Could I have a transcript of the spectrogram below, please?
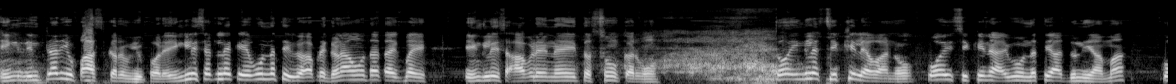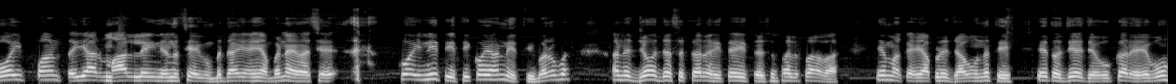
ઇન્ટરવ્યૂ પાસ કરવું પડે. ઇંગ્લિશ એટલે કે એવું નથી. આપણે ઘણા હોતા હતા કે ભાઈ ઇંગ્લિશ આવડે નહીં તો શું કરવું? તો ઇંગ્લિશ શીખી લેવાનું. કોઈ શીખીને આવ્યું નથી આ દુનિયામાં. કોઈ પણ તૈયાર માલ લઈને નથી આવ્યું. બધાએ અહીંયા બનાવ્યા છે. કોઈ નીતિથી, કોઈ અનિતિ બરોબર? અને જો જસ કરે તે તસ ફલ પાવા એમાં કંઈ આપણે જવું નથી. એ તો જે જેવું કરે એવું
